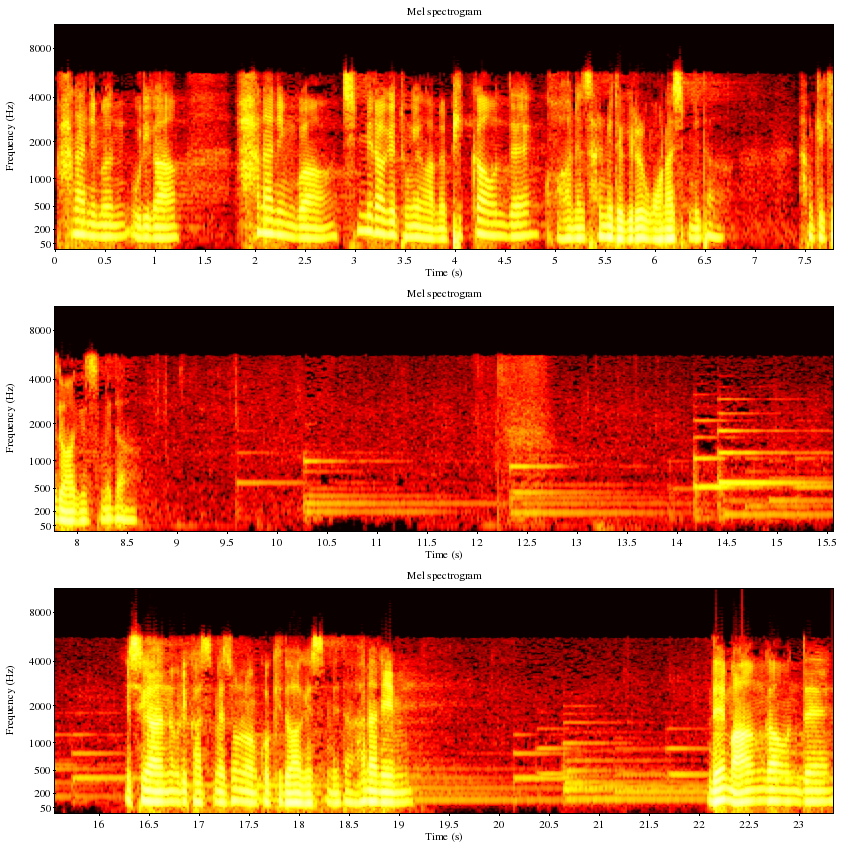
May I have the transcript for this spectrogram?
하나님은 우리가 하나님과 친밀하게 동행하며 빛 가운데 거하는 삶이 되기를 원하십니다. 함께 기도하겠습니다. 이 시간 우리 가슴에 손을 얹고 기도하겠습니다. 하나님, 내 마음 가운데,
